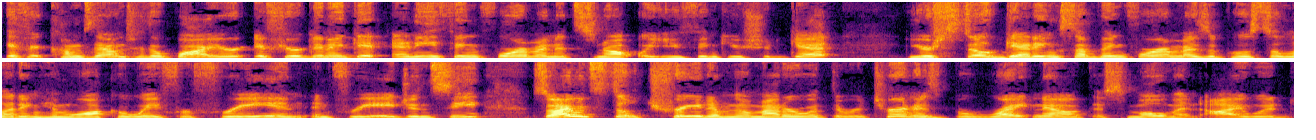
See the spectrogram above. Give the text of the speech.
if it comes down to the wire, if you're going to get anything for him and it's not what you think you should get, you're still getting something for him as opposed to letting him walk away for free in, in free agency. So I would still trade him no matter what the return is. But right now, at this moment, I would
